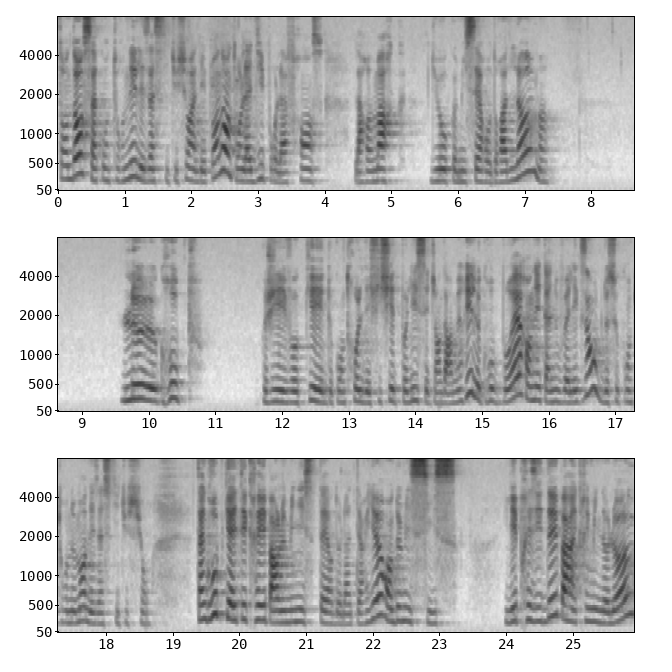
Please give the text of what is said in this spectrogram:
tendance à contourner les institutions indépendantes. On l'a dit pour la France, la remarque du haut commissaire aux droits de l'homme. Le groupe que j'ai évoqué de contrôle des fichiers de police et de gendarmerie, le groupe Boer, en est un nouvel exemple de ce contournement des institutions. C'est un groupe qui a été créé par le ministère de l'Intérieur en 2006. Il est présidé par un criminologue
